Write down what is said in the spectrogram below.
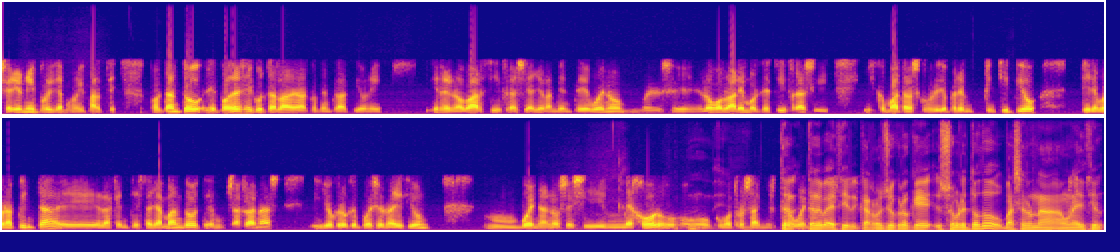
sería una improvisación por mi parte. Por tanto, poder ejecutar la contemplación y, renovar cifras y haya un ambiente bueno, pues eh, luego hablaremos de cifras y, y, cómo ha transcurrido, pero en principio tiene buena pinta, eh, la gente está llamando, tiene muchas ganas y yo creo que puede ser una edición buena, no sé si mejor o, como otros años. Te, lo voy a decir, Carlos, yo creo que sobre todo va a ser una, una edición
